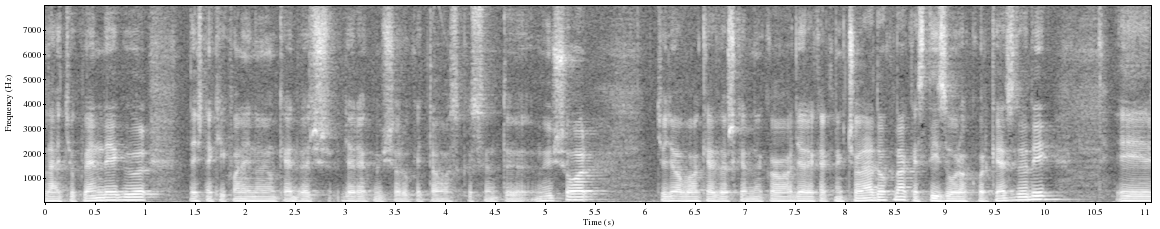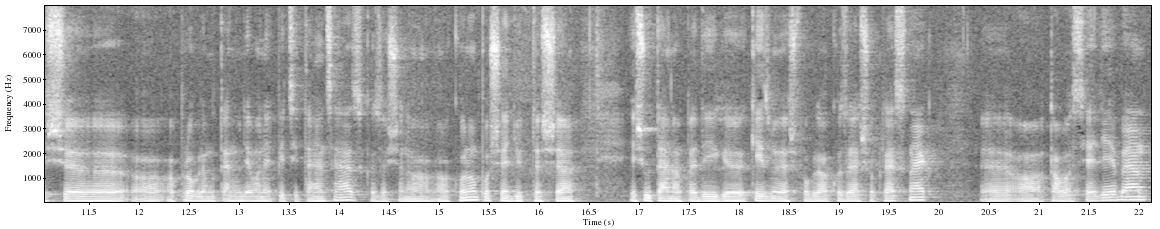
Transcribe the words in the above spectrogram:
látjuk vendégül, és nekik van egy nagyon kedves gyerekműsoruk, egy tavasz köszöntő műsor, úgyhogy avval kedveskednek a gyerekeknek, családoknak, ez 10 órakor kezdődik, és a, a program után ugye van egy pici táncház, közösen a, a Kolompos együttessel, és utána pedig kézműves foglalkozások lesznek a tavasz jegyében.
